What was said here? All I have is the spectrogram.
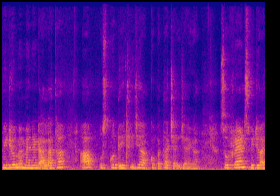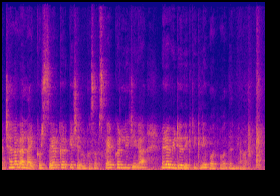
वीडियो में मैंने डाला था। आप उसको देख लीजिए, आपको पता चल जाएगा। सो so फ्रेंड्स वीडियो अच्छा लगा लाइक और शेयर करके चैनल को सब्सक्राइब कर लीजिएगा। मेरा वीडियो देखने के लिए बहुत बहुत धन्यवाद।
